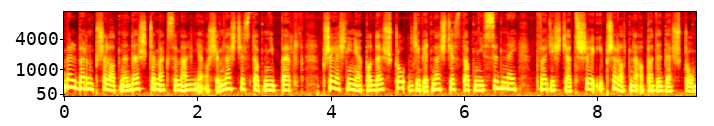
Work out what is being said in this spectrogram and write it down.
Melbourne przelotne deszcze, maksymalnie 18 stopni, Perth przejaśnienia po deszczu 19 stopni, Sydney 23 i przelotne opady deszczu.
